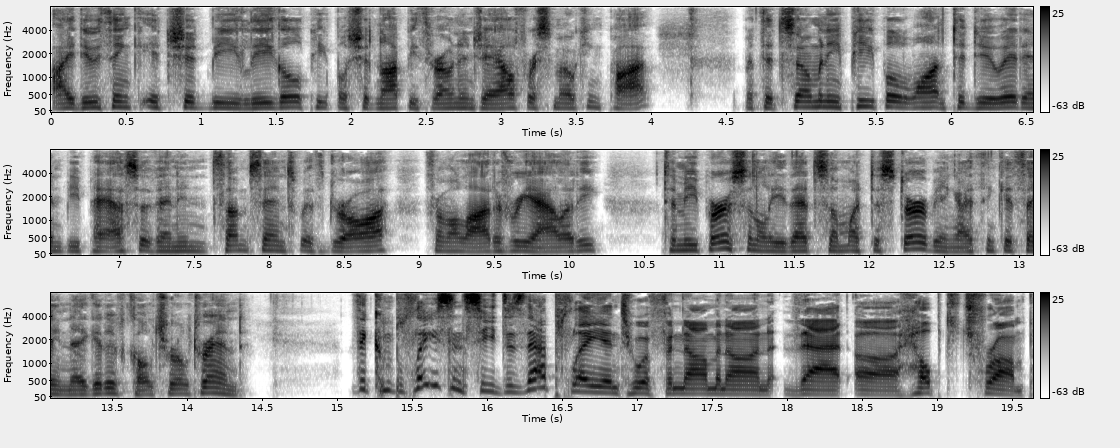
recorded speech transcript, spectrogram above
I do think it should be legal. People should not be thrown in jail for smoking pot, but that so many people want to do it and be passive and in some sense withdraw from a lot of reality. To me personally, that's somewhat disturbing. I think it's a negative cultural trend. The complacency, does that play into a phenomenon that uh, helped Trump,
